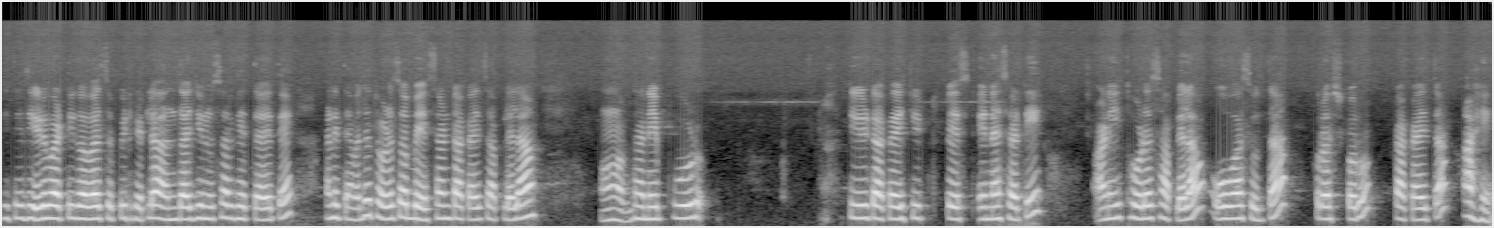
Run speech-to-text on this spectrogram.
इथे दीड वाटी गव्याचं पीठ घेतलं. अंदाजीनुसार घेता येते. आणि त्यामध्ये थोडंसं बेसन टाकायचं आपल्याला. धनेपूड तीळ टाकायची टेस्ट येण्यासाठी आणि थोडंसं आपल्याला ओवासुद्धा क्रश करून टाकायचा आहे.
